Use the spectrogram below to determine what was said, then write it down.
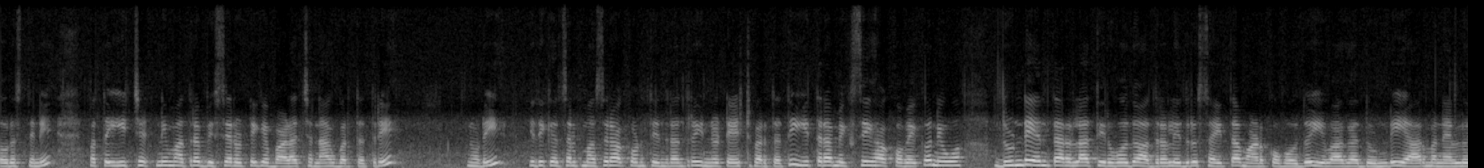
ತೋರಿಸ್ತೀನಿ. ಮತ್ತು ಈ ಚಟ್ನಿ ಮಾತ್ರ ಬಿಸಿ ರೊಟ್ಟಿಗೆ ಭಾಳ ಚೆನ್ನಾಗಿ ಬರ್ತೈತೆ ನೋಡಿ, ಇದಕ್ಕೆ ಒಂದು ಸ್ವಲ್ಪ ಮೊಸರು ಹಾಕ್ಕೊಂಡು ತಿಂದ್ರಂದ್ರೆ ಇನ್ನೂ ಟೇಸ್ಟ್ ಬರ್ತೈತಿ. ಈ ಥರ ಮಿಕ್ಸಿಗೆ ಹಾಕ್ಕೋಬೇಕು. ನೀವು ದುಂಡಿ ಅಂತಾರಲ್ಲ ತಿರ್ಬೋದು ಅದರಲ್ಲಿದ್ದರೂ ಸಹಿತ ಮಾಡ್ಕೋಬೋದು. ಇವಾಗ ದುಂಡಿ ಯಾರ ಮನೆಯಲ್ಲೂ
